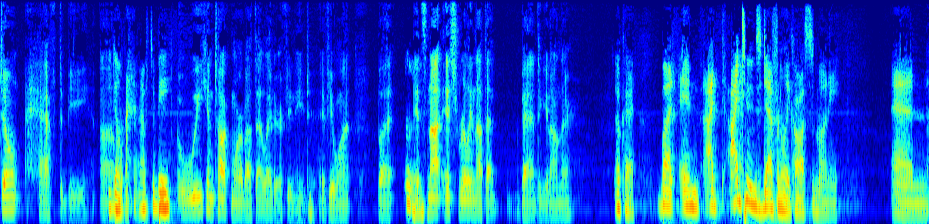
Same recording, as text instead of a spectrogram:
don't have to be. Um, You don't have to be. We can talk more about that later if you need, if you want. But Mm. it's not. It's really not that bad to get on there. Okay, but and I, iTunes definitely costs money, and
